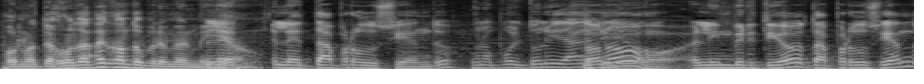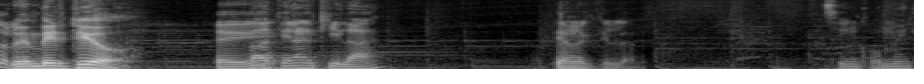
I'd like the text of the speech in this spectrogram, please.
Pues no te juntaste con tu primer Le, millón. le está produciendo. Una oportunidad. No, que no, él invirtió, está produciendo. Lo invirtió. yo- La tiene alquilar. Tiene alquilar. 5 mil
